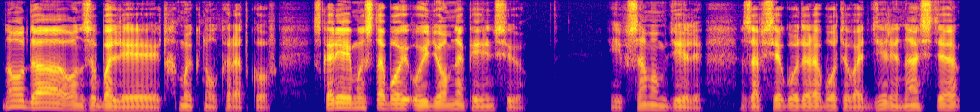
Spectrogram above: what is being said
Ну да, он заболеет, хмыкнул Коротков. Скорее мы с тобой уйдем на пенсию. И в самом деле, за все годы работы в отделе Настя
